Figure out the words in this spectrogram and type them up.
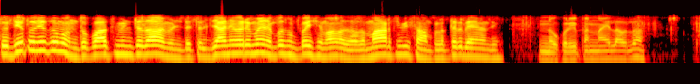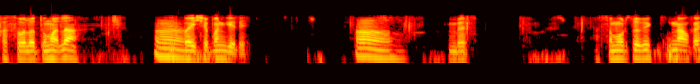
तो देतो देतो म्हणतो. पाच मिनिटं दहा मिनिटं. त्याला जानेवारी महिन्यापासून पैसे मागत होता. मार्च बी संपला तरी द्यायना ते नोकरी पण नाही लावलं. फसवलं तुम्हाला. हा. पैसे पण गेले. हा. बर समोरचं व्यक्ती नाव काय?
